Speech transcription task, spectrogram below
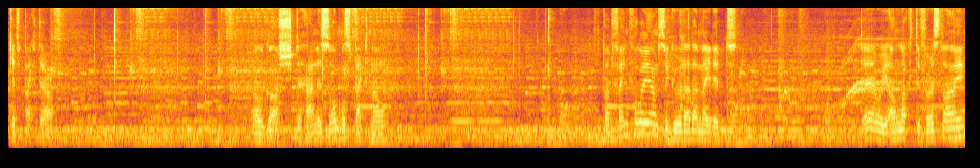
Get back there. Oh gosh, the hand is almost back now. Thankfully I'm so good that I made it. There we unlocked the first eye.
